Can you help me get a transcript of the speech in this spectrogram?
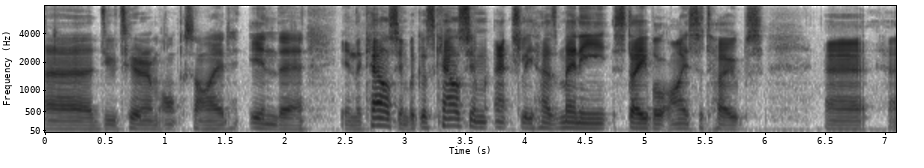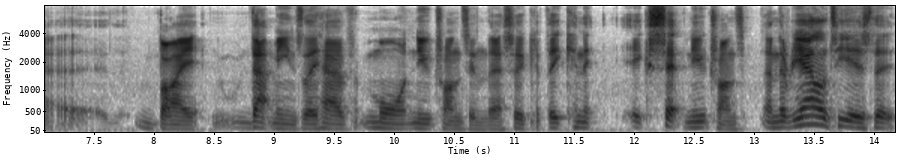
uh, deuterium oxide in there in the calcium because calcium actually has many stable isotopes uh, uh, by that means they have more neutrons in there so they can accept neutrons. And the reality is that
